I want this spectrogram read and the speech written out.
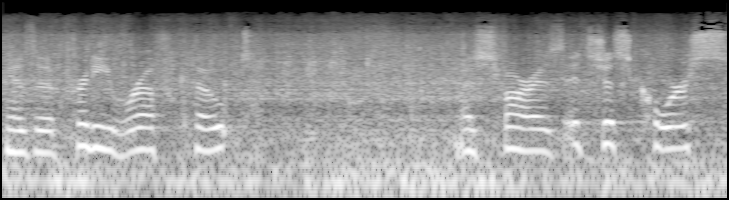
He has a pretty rough coat as far as it's just coarse.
